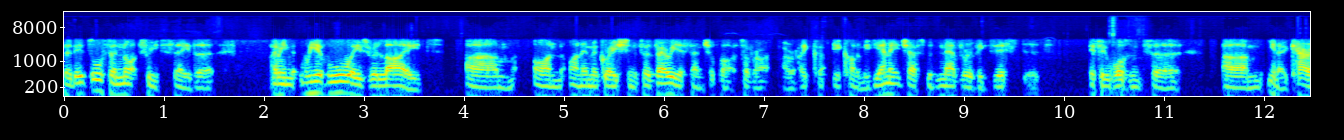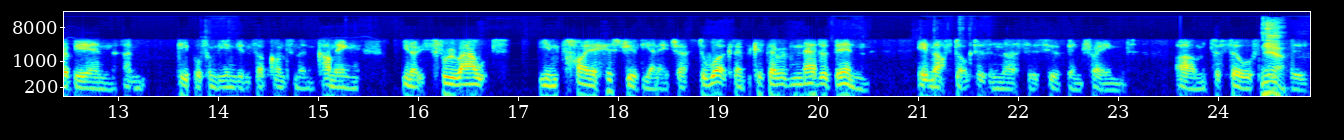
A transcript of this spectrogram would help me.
But it's also not true to say that. I mean, we have always relied um, on on immigration for very essential parts of our, our economy. The NHS would never have existed if it wasn't for, um, you know, Caribbean and people from the Indian subcontinent coming, you know, throughout the entire history of the NHS to work there because there have never been enough doctors and nurses who have been trained um, to fill Yeah, spaces.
